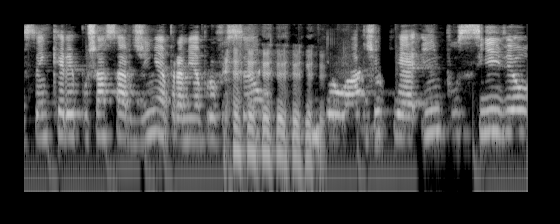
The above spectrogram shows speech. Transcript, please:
sem querer puxar sardinha para minha profissão, eu acho que é impossível.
